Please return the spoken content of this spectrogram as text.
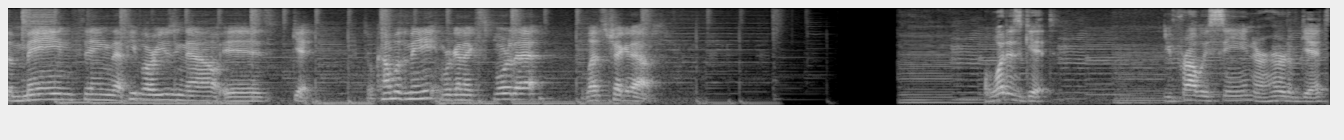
The main thing that people are using now is Git. So come with me, we're gonna explore that. Let's check it out. What is Git? You've probably seen or heard of Git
